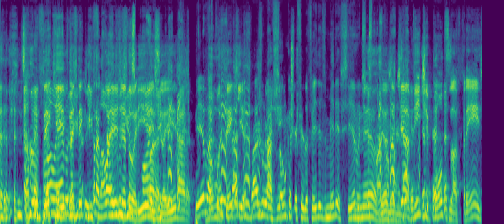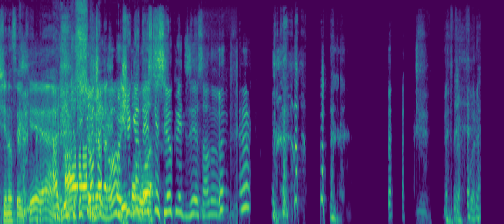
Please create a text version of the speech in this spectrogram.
Só vai ter que, vai ter que ir pra corregedoria isso aí. Cara, Pela vamos ter que. A bajulação que a defesa fez, eles mereceram. Meu Deus, já tinha 20 pontos à frente, não sei o quê. É. A gente ah, só Eu cheguei até a esquecer o que eu ia dizer, só no. Straffbare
